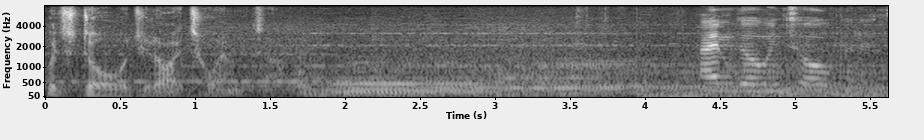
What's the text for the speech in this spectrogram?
Which door would you like to enter? I'm going to open it.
